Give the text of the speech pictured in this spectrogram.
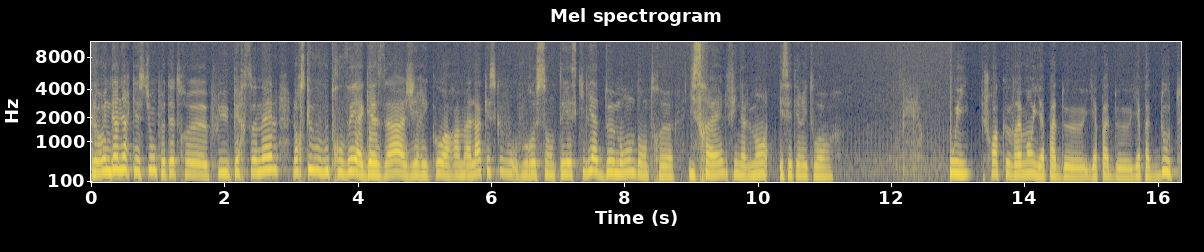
Alors une dernière question peut-être plus personnelle. Lorsque vous vous trouvez à Gaza, à Jéricho, à Ramallah, qu'est-ce que vous, vous ressentez? Est-ce qu'il y a deux mondes entre Israël finalement et ses territoires? Oui, je crois que vraiment il n'y a, pas de, il a, pas de, il a pas de doute.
